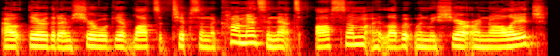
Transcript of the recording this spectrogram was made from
out there that I'm sure will give lots of tips in the comments, and that's awesome. I love it when we share our knowledge.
